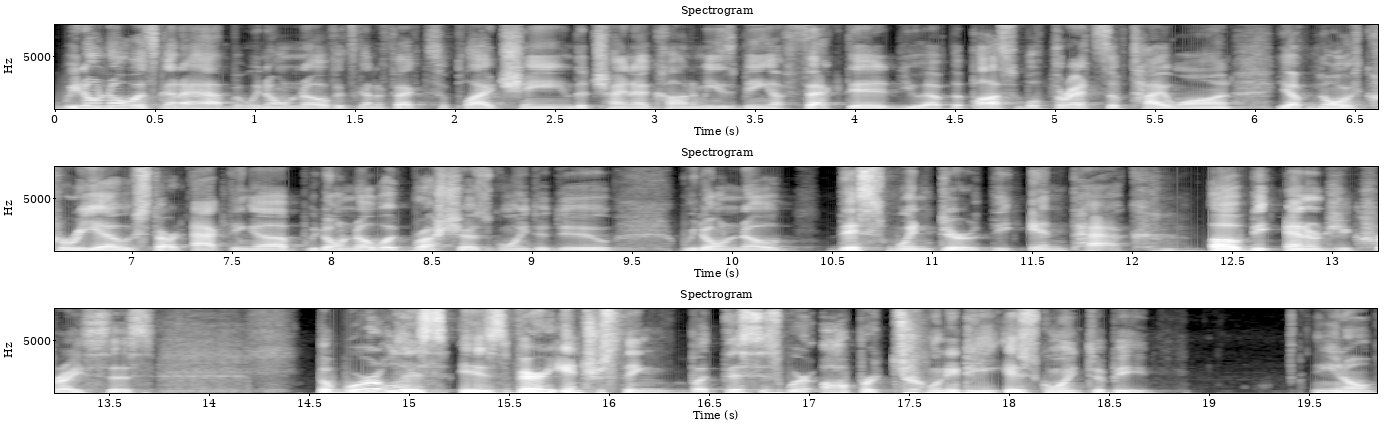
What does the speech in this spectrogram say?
we don't know what's going to happen. We don't know if it's going to affect supply chain. The China economy is being affected. You have the possible threats of Taiwan. You have North Korea who start acting up. We don't know what Russia is going to do. We don't know this winter the impact of the energy crisis the world is is very interesting, but this is where opportunity is going to be. You know,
